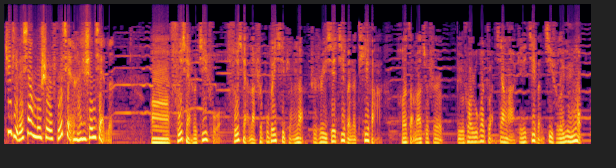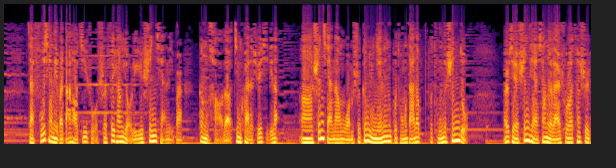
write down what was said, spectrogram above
具体的项目是浮潜还是深潜呢？呃，浮潜是基础，浮潜呢是不背气瓶的，只是一些基本的踢法和怎么就是，比如说如何转向啊这些基本技术的运用，在浮潜里边打好基础是非常有利于深潜里边更好的尽快的学习的。嗯，深潜呢，我们是根据年龄不同达到不同的深度，而且深潜相对来说，它是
